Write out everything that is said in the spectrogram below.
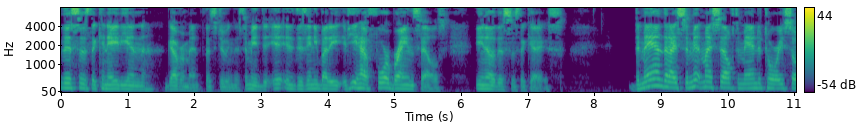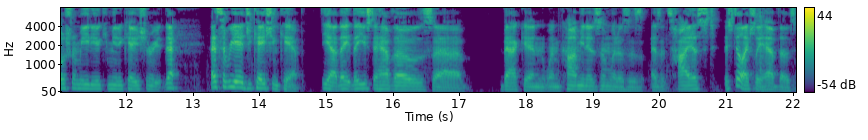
this is the Canadian government that's doing this. I mean, does anybody, if you have four brain cells, you know this is the case. Demand that I submit myself to mandatory social media communication. That that's a re-education camp. Yeah, they, they used to have those uh, back in when communism was as, as its highest. They still actually have those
